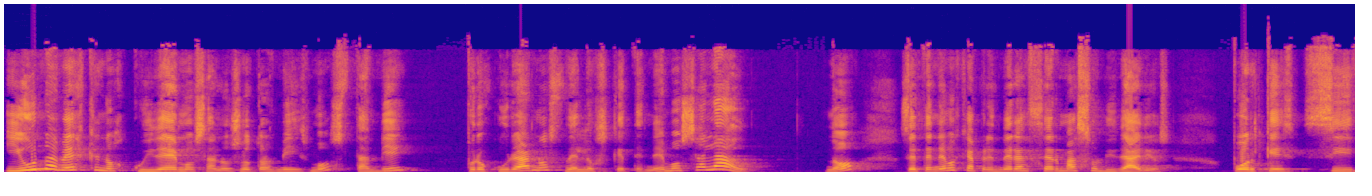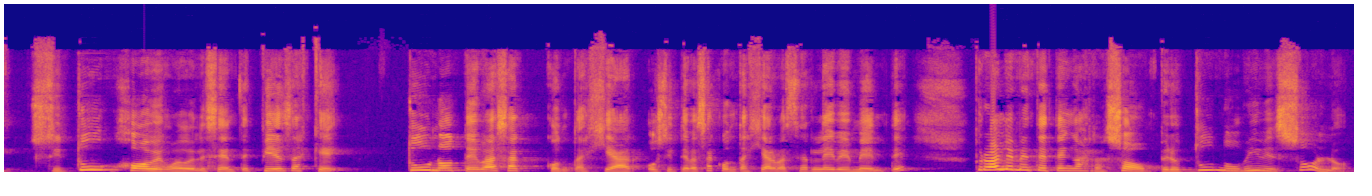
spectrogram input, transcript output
Y una vez que nos cuidemos a nosotros mismos, también procurarnos de los que tenemos al lado, ¿no? O sea, tenemos que aprender a ser más solidarios, porque si, si tú, joven o adolescente, piensas que tú no te vas a contagiar, o si te vas a contagiar va a ser levemente, probablemente tengas razón, pero tú no vives solo.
